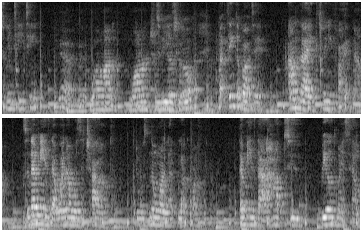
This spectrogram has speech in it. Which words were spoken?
2018? Yeah, like one one two, two years, years ago. ago. But think about it. I'm like 25 now. So that means that when I was a child, there was no one like Black Panther. That means that I had to build myself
